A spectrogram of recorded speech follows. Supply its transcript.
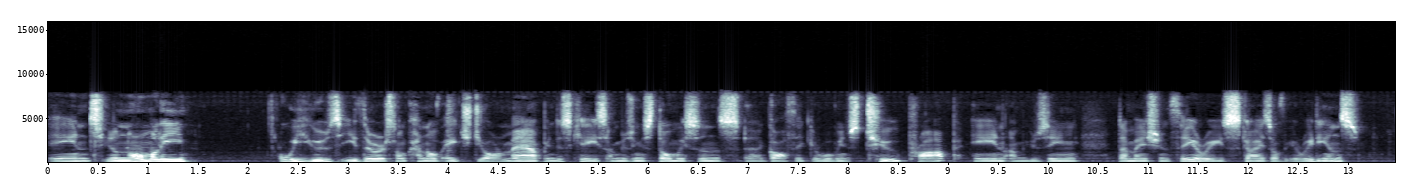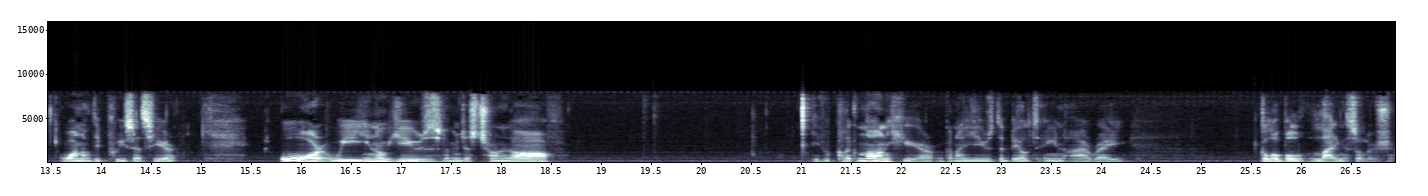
And you know normally we use either some kind of HDR map. In this case I'm using Stonemason's uh, Gothic Ruins 2 prop and I'm using Dimension Theory's Skies of Iridians, one of the presets here. Or we you know use, let me just turn it off if you click none here, I'm gonna use the built-in Iray global lighting solution.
